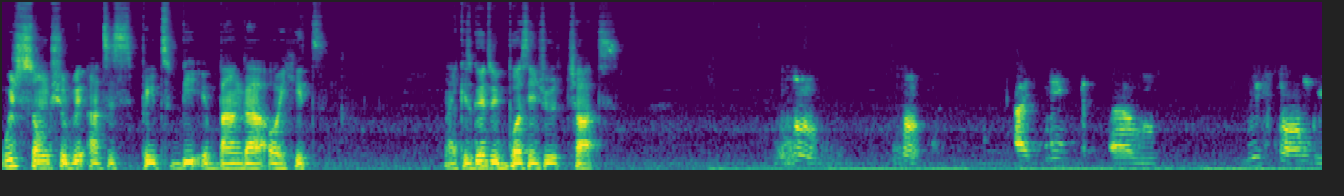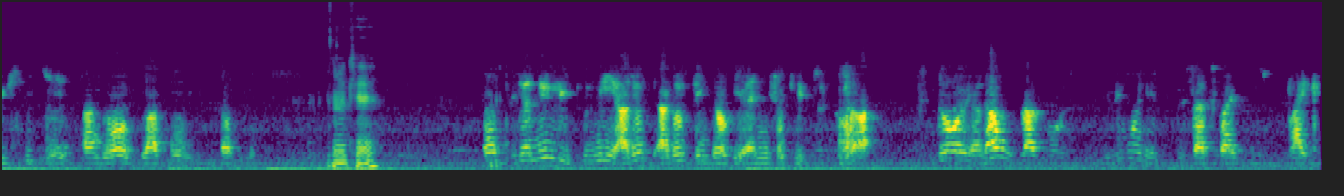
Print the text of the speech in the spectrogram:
which song should we anticipate to be a banger or a hit? Like it's going to be busting through charts. Hmm. Hmm. I think um, this song with CKay and the one with Black Moon. Okay. But genuinely, to me, I don't, I don't think there will be any skip. Uh, don't worry, and that was Black Moon. is Even it satisfied me. Like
